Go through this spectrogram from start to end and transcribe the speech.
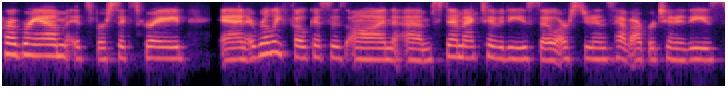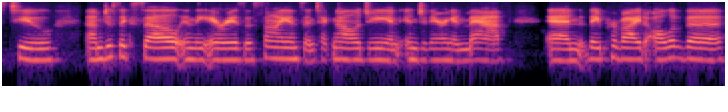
program. It's for sixth grade and it really focuses on um, STEM activities. So our students have opportunities to um, just excel in the areas of science and technology and engineering and math and they provide all of the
